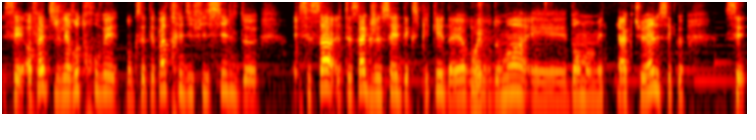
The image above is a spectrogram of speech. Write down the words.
c'est en fait je l'ai retrouvé. Donc c'était pas très difficile de c'est ça c'est ça que j'essaye d'expliquer d'ailleurs autour de moi et dans mon métier actuel c'est que c'est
